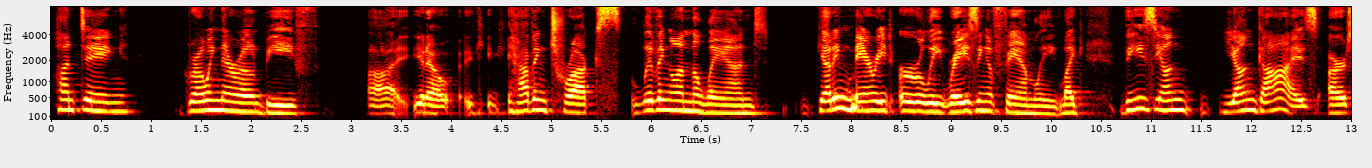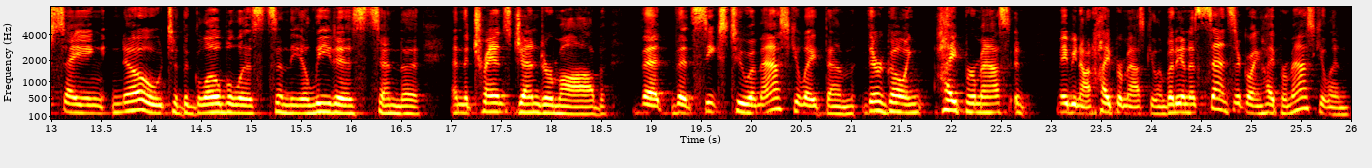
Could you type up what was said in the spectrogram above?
hunting, growing their own beef, uh, you know, having trucks, living on the land, getting married early, raising a family. Like these young young guys are saying no to the globalists and the elitists and the and the transgender mob that that seeks to emasculate them. They're going hyper masculine maybe not hyper masculine, but in a sense, they're going hyper masculine,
